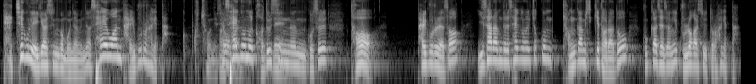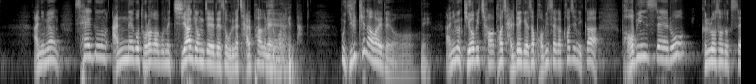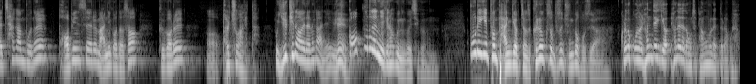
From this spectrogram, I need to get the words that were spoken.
대책으로 얘기할 수 있는 건 뭐냐면요. 세원 발굴을 하겠다. 그쵸. 네. 어, 세월간. 세금을 거둘 수 네. 있는 곳을 더 발굴을 해서 이 사람들의 세금을 조금 경감시키더라도 국가 재정이 굴러갈 수 있도록 하겠다. 아니면 세금 안 내고 돌아가고는 지하 경제에 대해서 우리가 잘 파악을 해서 네. 뭘 하겠다. 뭐 이렇게 나와야 돼요. 네. 아니면 기업이 더 잘 되게 해서 법인세가 커지니까 법인세로 근로소득세 차감분을 법인세를 많이 걷어서 그거를 어, 벌충하겠다. 뭐 이렇게 나와야 되는 거 아니에요? 이렇게 네. 거꾸로 된 얘기를 하고 있는 거예요 지금. 뿌리 깊은 반기업 정서. 그래놓고서 무슨 중도 보수야. 그래놓고 오늘 현대 기업 현대자동차 방문했더라고요.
